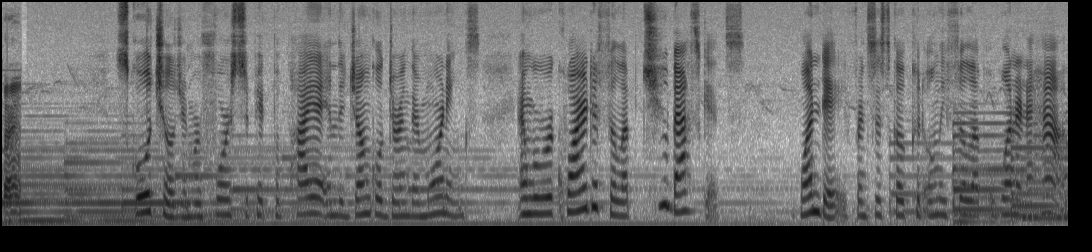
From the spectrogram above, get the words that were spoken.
times. School children were forced to pick papaya in the jungle during their mornings and were required to fill up two baskets. One day, Francisco could only fill up one and a half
